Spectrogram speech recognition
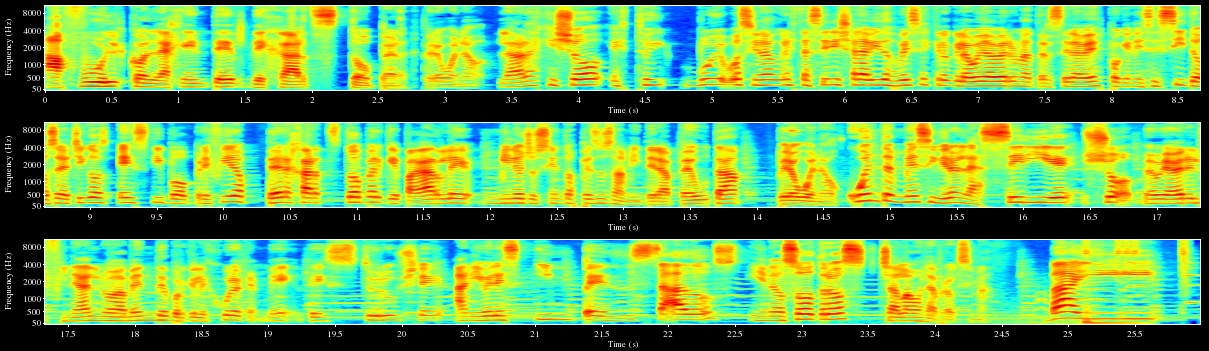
a full con la gente de Heartstopper. Pero bueno, la verdad es que yo estoy muy emocionado con esta serie. Ya la vi dos veces, creo que la voy a ver una tercera vez porque necesito. O sea, chicos, es tipo, prefiero ver Heartstopper que pagarle 1800 pesos a mi terapeuta. Pero bueno, cuéntenme si vieron la serie. Yo me voy a ver el final nuevamente porque les juro que me destruye a niveles impensados. Y nosotros charlamos la próxima. Bye.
